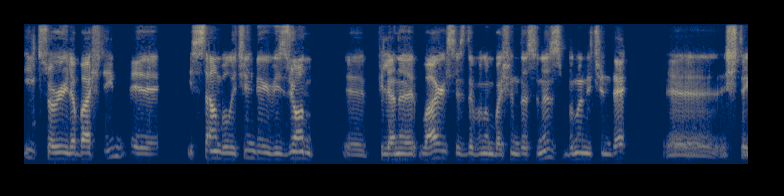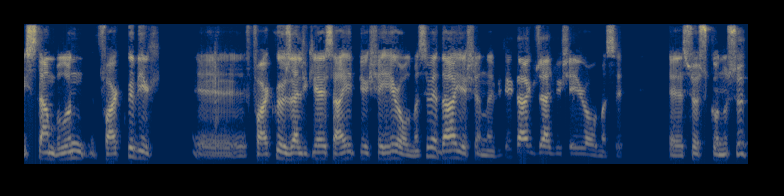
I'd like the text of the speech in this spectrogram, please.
ilk soruyla başlayayım. E, İstanbul için bir vizyon e, planı var. Siz de bunun başındasınız. Bunun içinde e, işte İstanbul'un farklı bir e, farklı özelliklere sahip bir şehir olması ve daha yaşanılabilir, daha güzel bir şehir olması e, söz konusu.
